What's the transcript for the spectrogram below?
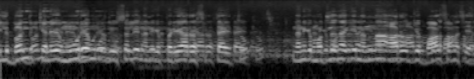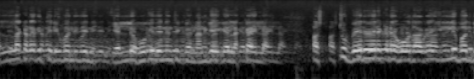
ಇಲ್ಲಿ ಬಂದು ಕೆಲವೇ ಮೂರೇ ಮೂರು ದಿವಸದಲ್ಲಿ ನನಗೆ ಪರಿಹಾರ ಸಿಗ್ತಾ ಇತ್ತು. ನನಗೆ ಮೊದಲನೇದಾಗಿ ನನ್ನ ಆರೋಗ್ಯ ಬಹಳ ಸಮಸ್ಯೆ. ಎಲ್ಲ ಕಡೆಗೆ ತಿರುಗಿ ಬಂದಿದ್ದೀನಿ. ಎಲ್ಲಿ ಹೋಗಿದ್ದೀನಿ ಅಂತ ನನಗೆ ಈಗ ಲೆಕ್ಕ ಇಲ್ಲ. ಅಷ್ಟು ಬೇರೆ ಬೇರೆ ಕಡೆ ಹೋದಾಗ ಇಲ್ಲಿ ಬಂದ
